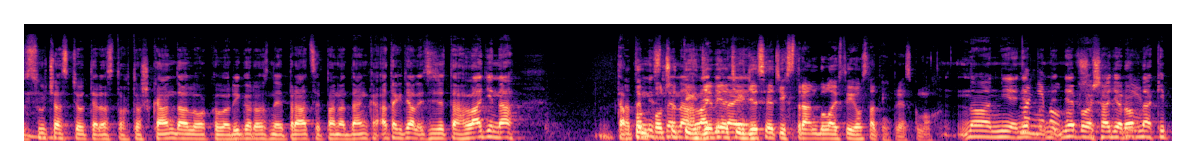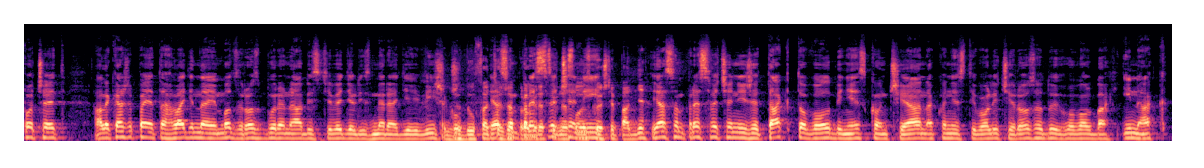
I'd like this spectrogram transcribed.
súčasťou teraz tohto škandálu okolo rigoróznej práce pána Danka a tak ďalej. Čiže tá hladina tá a ten počet tých hladina 9 10 strán bol aj v tých ostatných prieskumoch. No nie, No, ne, nebol vo nebol všetkých, všade nie. rovnaký počet, ale každopádne tá hladina je moc rozbúrená, aby ste vedeli zmerať jej výšku. Takže dúfate, že progresívne Slovensko ešte padne? Ja som presvedčený, že takto voľby neskončia. Nakoniec tí voliči rozhodujú vo voľbách inak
